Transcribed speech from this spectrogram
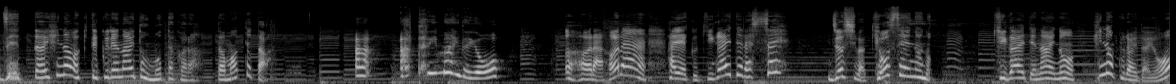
絶対ひなは来てくれないと思ったから。黙ってた。あ当たり前だよほらほら早く着替えてらっしゃい。女子は強制なの。着替えてないのひなくらいだよ。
